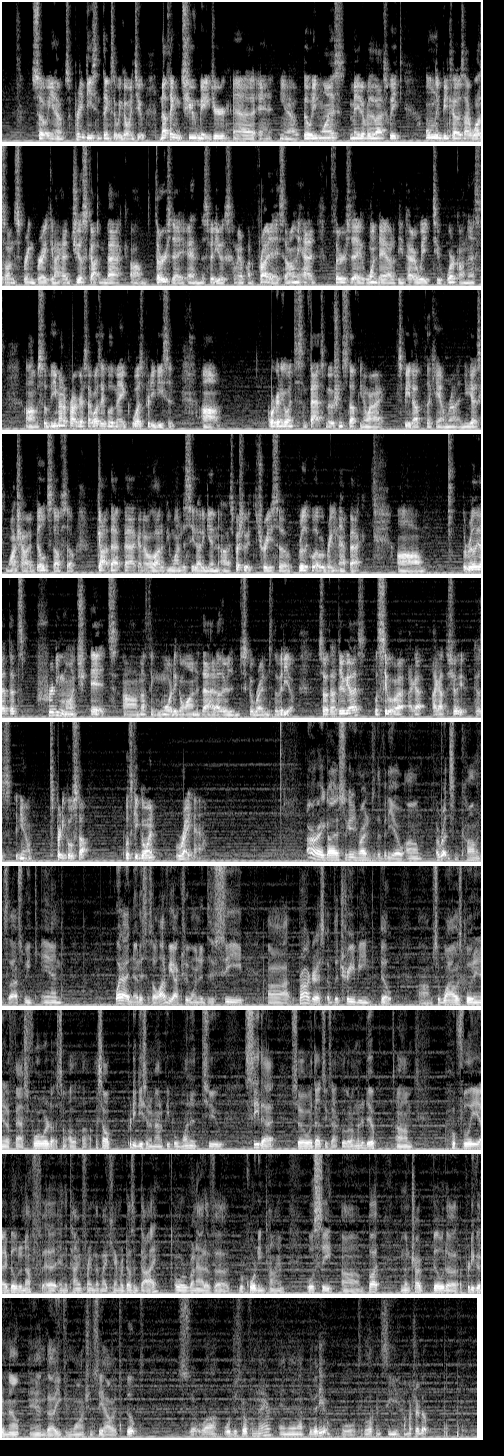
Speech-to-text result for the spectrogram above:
so, you know, some pretty decent things that we go into. Nothing too major, uh, and, you know, building-wise made over the last week, only because I was on spring break and I had just gotten back um, Thursday, and this video is coming up on Friday, so I only had Thursday, one day out of the entire week to work on this. Um, so the amount of progress I was able to make was pretty decent. Um, we're going to go into some fast motion stuff, you know, where I speed up the camera and you guys can watch how I build stuff. So got that back. I know a lot of you wanted to see that again, uh, especially with the tree. So really cool that we're bringing that back. Um, but really, that that's pretty much it. Um, nothing more to go on to that other than just go right into the video. So without ado, guys, let's see what I got. I got to show you because you know it's pretty cool stuff. Let's get going right now. Alright guys, so getting right into the video, um, I read some comments last week and what I noticed is a lot of you actually wanted to see uh, the progress of the tree being built. Um, so while I was building it, a fast forward, uh, some, uh, I saw a pretty decent amount of people wanted to see that. So that's exactly what I'm going to do. Um, hopefully, I build enough uh, in the time frame that my camera doesn't die or run out of uh, recording time. We'll see. Um, but I'm going to try to build a, a, pretty good amount, and uh, you can watch and see how it's built. So uh, we'll just go from there, and then after the video, we'll take a look and see how much I built.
